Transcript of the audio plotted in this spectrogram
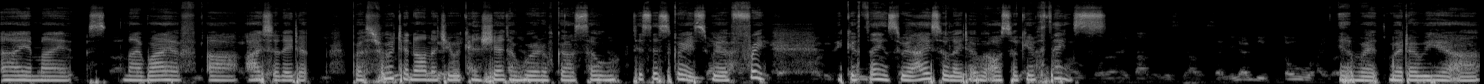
I and my my wife are isolated, but through technology we can share the word of God. So this is grace. We are free. We give thanks. We are isolated. We also give thanks. And whether we are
